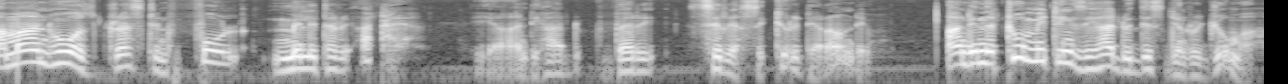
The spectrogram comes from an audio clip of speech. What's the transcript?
a man who was dressed in full military attire. Yeah, and he had very serious security around him. And in the two meetings he had with this General Juma,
